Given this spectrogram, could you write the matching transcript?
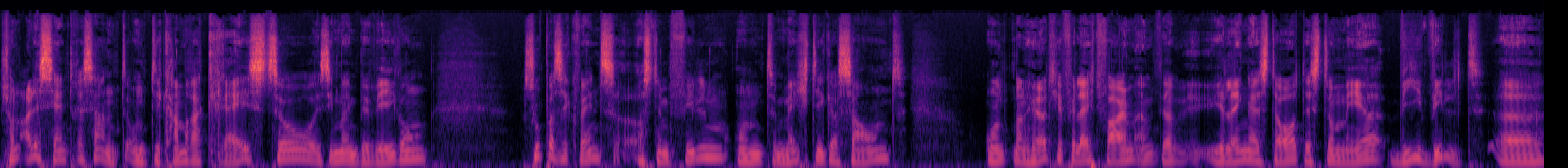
schon alles sehr interessant. Und die Kamera kreist so, ist immer in Bewegung. Super Sequenz aus dem Film und mächtiger Sound. Und man hört hier vielleicht vor allem, äh, je länger es dauert, desto mehr, wie wild äh,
